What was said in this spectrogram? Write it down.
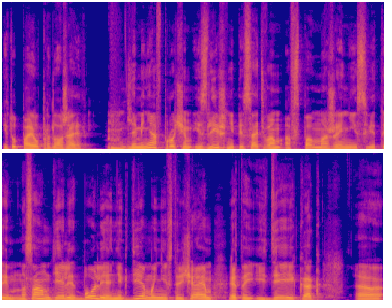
И тут Павел продолжает. Для меня, впрочем, излишне писать вам о вспоможении святым. На самом деле, более нигде мы не встречаем этой идеи, как э,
